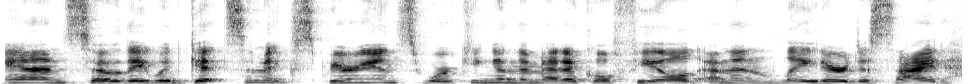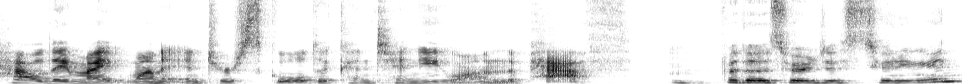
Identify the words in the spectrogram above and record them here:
And so they would get some experience working in the medical field and then later decide how they might want to enter school to continue on the path. Mm. For those who are just tuning in,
